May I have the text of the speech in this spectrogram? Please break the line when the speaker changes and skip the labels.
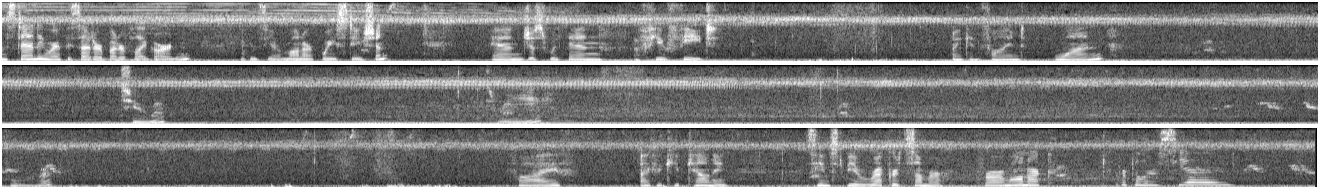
I'm standing right beside our butterfly garden. You can see our monarch way station. And just within a few feet, I can find one, two, three, four, keep counting. Seems to be a record summer for our monarch caterpillars. Yay!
